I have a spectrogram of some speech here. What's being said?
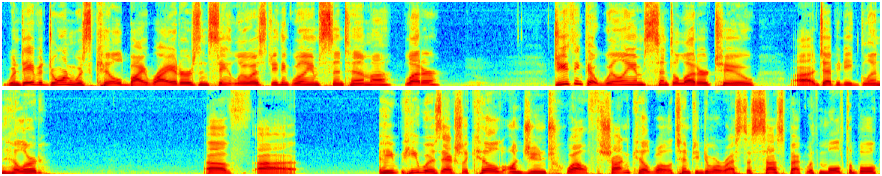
when David Dorn was killed by rioters in St. Louis? Do you think Williams sent him a letter? No. Do you think that Williams sent a letter to uh, Deputy Glenn Hillard? Of uh, he he was actually killed on June 12th, shot and killed while attempting to arrest a suspect with multiple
